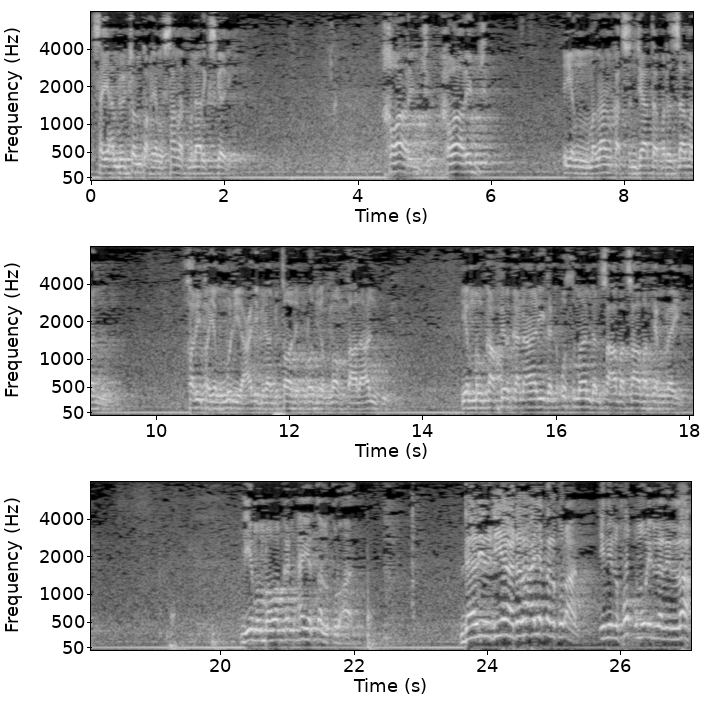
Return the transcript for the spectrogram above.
Saya ambil contoh yang sangat menarik sekali. Khawarij, Khawarij yang mengangkat senjata pada zaman Khalifah yang mulia Ali bin Abi Thalib radhiyallahu taala anhu yang mengkafirkan Ali dan Uthman dan sahabat-sahabat yang lain. Dia membawakan ayat Al-Quran. Dalil dia adalah ayat Al-Quran. Inil hukmu illa lillah.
